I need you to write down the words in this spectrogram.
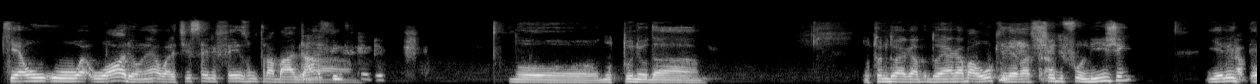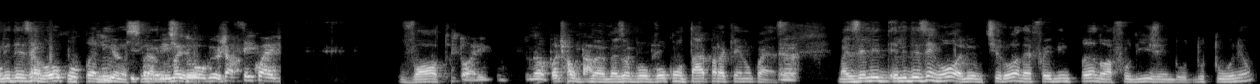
Que é o, o, o Orion, né? O artista ele fez um trabalho tá, na, sim, no, no túnel da. No túnel do, do Engabaú, que leva cheio de fuligem. E ele, ele desenhou com um paninho assim. Mim, mas eu, eu já sei qual é Volto. História, Não, pode contar. Mas eu vou, vou contar para quem não conhece. É. Mas ele, ele desenhou, ele tirou, né, foi limpando a fuligem do, do túnel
